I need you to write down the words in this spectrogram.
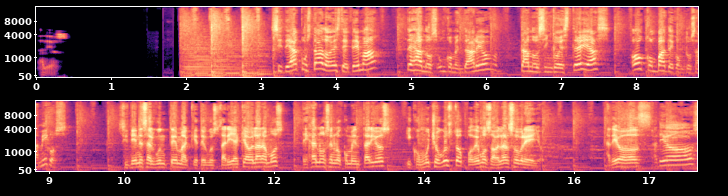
Adiós. Si te ha gustado este tema, déjanos un comentario, danos 5 estrellas o comparte con tus amigos. Si tienes algún tema que te gustaría que habláramos, déjanos en los comentarios y con mucho gusto podemos hablar sobre ello. Adiós. Adiós.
